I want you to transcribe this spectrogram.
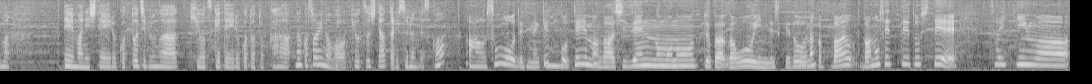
まあテーマにしていること自分が気をつけていることとかなんかそういうのは共通してあったりするんですか？あそうですね。結構テーマが自然のものというかが多いんですけど、うん、なんか場場の設定として最近は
